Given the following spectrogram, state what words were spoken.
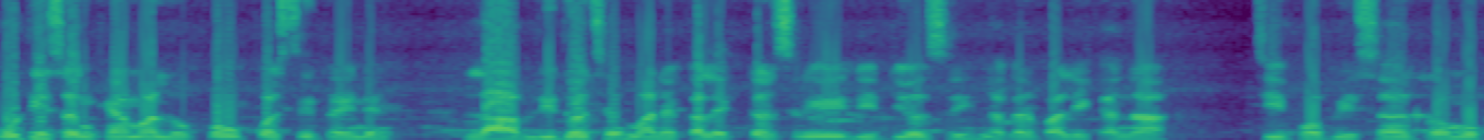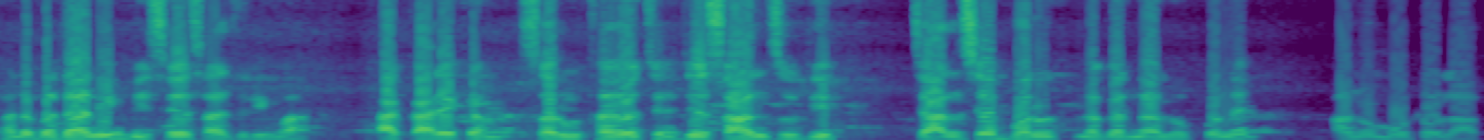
મોટી સંખ્યામાં લોકો ઉપસ્થિત રહીને લાભ લીધો છે. મને કલેક્ટર શ્રી, ડીડીઓ શ્રી, નગરપાલિકાના ચીફ ઓફિસર, પ્રમુખ અને બધાની વિશેષ હાજરીમાં આ કાર્યક્રમ શરૂ થયો છે, જે સાંજ સુધી ચાલશે. ભરૂચ નગરના લોકોને આનો મોટો લાભ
